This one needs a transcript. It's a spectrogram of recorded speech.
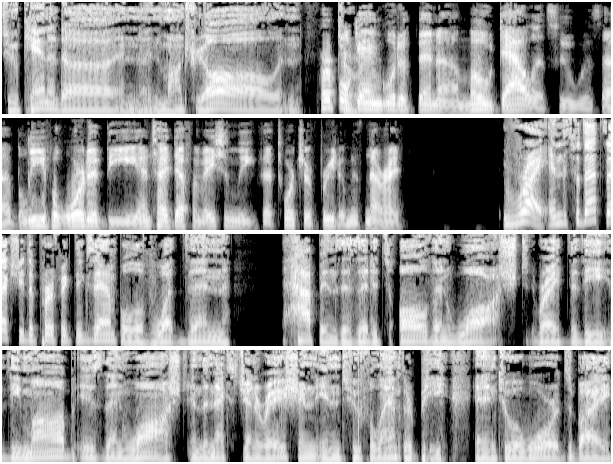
to Canada and, and Montreal and Purple to, Gang would have been uh, Moe Dalitz, who was, uh, I believe, awarded the Anti Defamation League the Torch of Freedom. Isn't that right? Right, and so that's actually the perfect example of what then happens is that it's all then washed, right? The, the, the mob is then washed in the next generation into philanthropy and into awards by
